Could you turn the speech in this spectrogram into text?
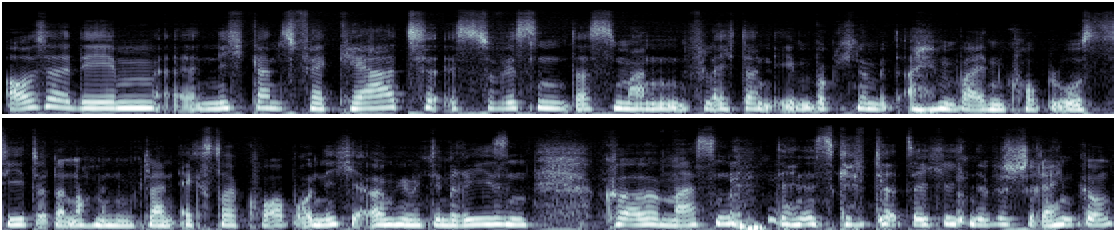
Außerdem äh, nicht ganz verkehrt ist zu wissen, dass man vielleicht dann eben wirklich nur mit einem Weidenkorb loszieht oder noch mit einem kleinen Extrakorb und nicht irgendwie mit den riesen Korbemassen, denn es gibt tatsächlich eine Beschränkung.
